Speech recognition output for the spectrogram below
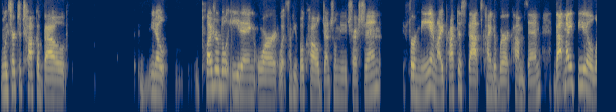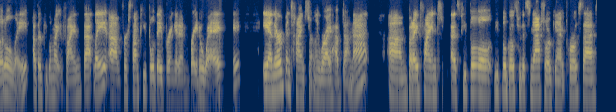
when we start to talk about you know pleasurable eating or what some people call gentle nutrition for me and my practice that's kind of where it comes in that might be a little late other people might find that late um, for some people they bring it in right away and there have been times certainly where i have done that um, but I find as people people go through this natural organic process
